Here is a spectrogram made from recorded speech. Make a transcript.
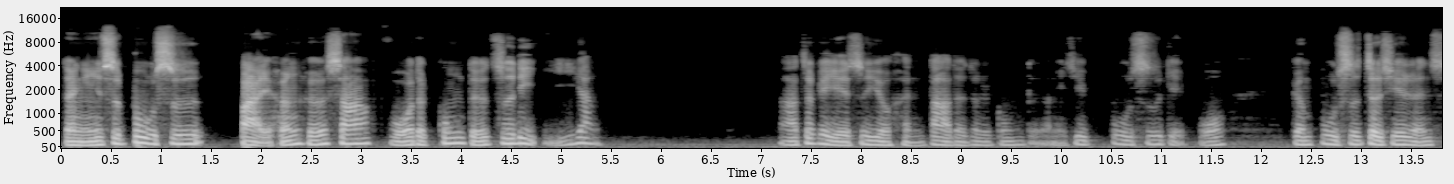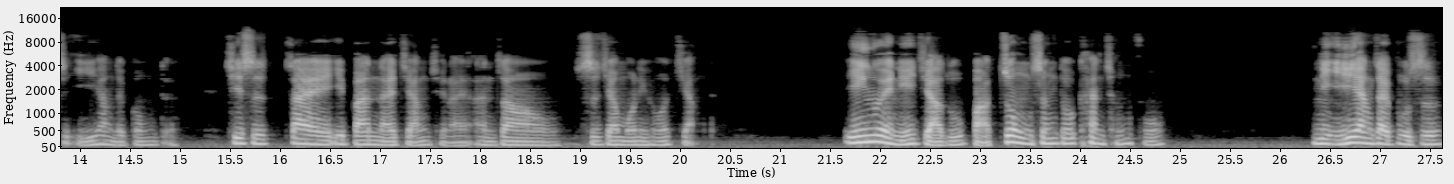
等于是布施百恒河沙佛的功德之力一样。啊，这个也是有很大的这个功德。你去布施给佛，跟布施这些人是一样的功德。其实，在一般来讲起来，按照释迦牟尼佛讲的，因为你假如把众生都看成佛，你一样在布施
